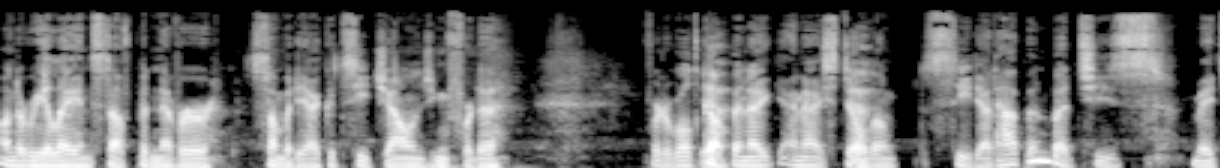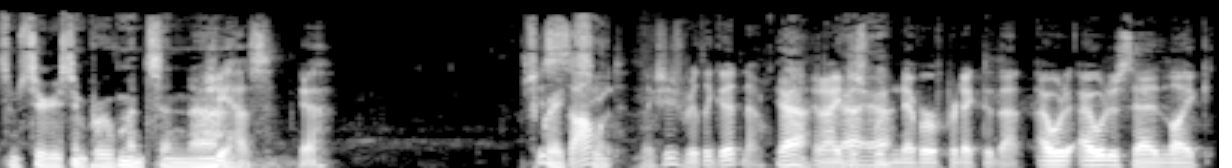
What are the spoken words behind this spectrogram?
on the relay and stuff, but never somebody I could see challenging for the for the World Yeah. Cup, and I and I still Yeah. don't see that happen. But she's made some serious improvements, and uh, She has, yeah. She's great solid. Like she's really good now. Yeah, and I yeah, just yeah. would never have predicted that. I would, I would have said like,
